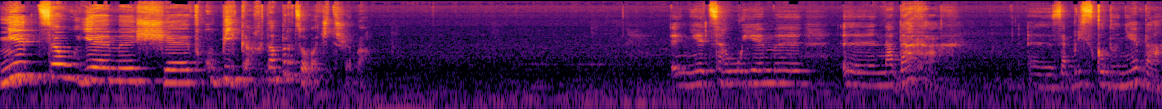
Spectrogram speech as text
Nie całujemy się w kubikach, tam pracować trzeba. Nie całujemy y, na dachach, y, za blisko do nieba.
